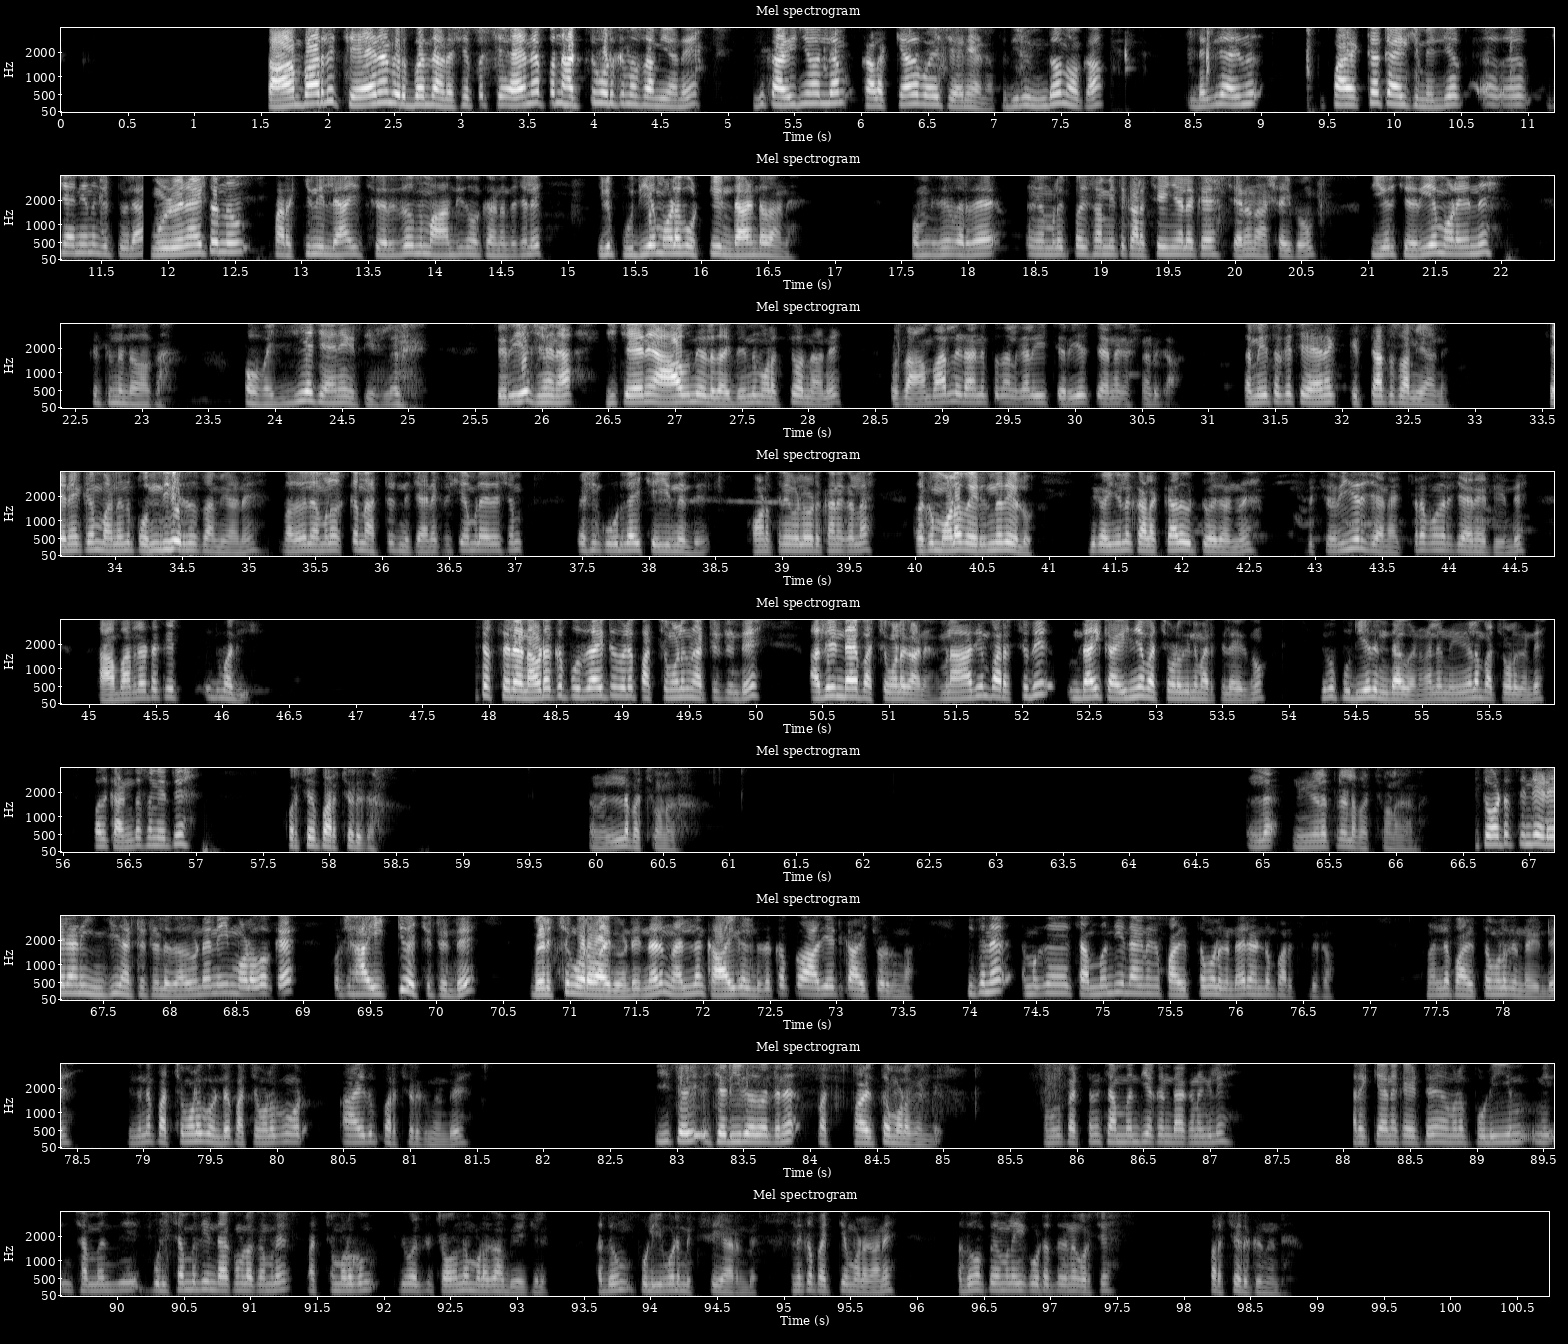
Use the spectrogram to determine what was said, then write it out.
സാമ്പാറിൽ ചേന നിർബന്ധമാണ്. പക്ഷെ ഇപ്പൊ ചേന ഇപ്പൊ നട്ട് കൊടുക്കുന്ന സമയമാണ് ഇത് കഴിഞ്ഞ കൊല്ലം കളക്കാതെ പോയ ചേനയാണ്. അപ്പൊ ഇതിലുണ്ടോ നോക്കാം. ഉണ്ടെങ്കിൽ അതിന് പഴക്കൊക്കെ ആയിരിക്കും. വലിയ ചേനയൊന്നും കിട്ടൂല. മുഴുവനായിട്ടൊന്നും പറിക്കുന്നില്ല. ഈ ചെറുതൊന്ന് മാന്തി നോക്കുകയാണ് എന്താ വെച്ചാൽ ഇത് പുതിയ മുള പൊട്ടി ഉണ്ടാണ്ടതാണ് അപ്പം ഇത് വെറുതെ നമ്മളിപ്പോൾ നമ്മളിപ്പോ ഈ സമയത്ത് കളച്ച് കഴിഞ്ഞാലൊക്കെ ചേന നാശമായി പോകും. ഈ ഒരു ചെറിയ മുളയിൽ നിന്ന് കിട്ടുന്നുണ്ടോ നോക്കാം. ഓ വലിയ ചേന കിട്ടിയിട്ടുള്ളത്. ചെറിയ ചേന ഈ ചേന ആവുന്നുള്ളത്. ഇതിൽ നിന്ന് മുളച്ച് വന്നാണ്. അപ്പോൾ സാമ്പാറിൽ ഇടാൻ ഇപ്പോൾ നൽകാൻ ഈ ചെറിയ ചേന കഷ്ണം എടുക്കാം. സമയത്തൊക്കെ ചേന കിട്ടാത്ത സമയമാണ് ചേനയൊക്കെ മണ്ണിന്ന് പൊന്തി വരുന്ന സമയമാണ് അതുപോലെ നമ്മളൊക്കെ നട്ടിട്ടുണ്ട്. ചേന കൃഷി നമ്മൾ ഏകദേശം ഏകദേശം കൂടുതലായി ചെയ്യുന്നുണ്ട്. ഓണത്തിന് വിളവെടുക്കാനൊക്കെ ഉള്ള അതൊക്കെ മുള വരുന്നതേ ഉള്ളൂ. ഇത് കഴിഞ്ഞാൽ കളക്കാതെ വിട്ടുപോയതാണ് ചെറിയൊരു ചേന ഇത്ര പോകുന്ന ചേന കിട്ടിയിട്ടുണ്ട്. സാമ്പാറിലോട്ടൊക്കെ ഇത് മതി. ഇട്ട സ്ഥലമാണ്. അവിടെയൊക്കെ പുതുതായിട്ട് ഇതുപോലെ പച്ചമുളക് നട്ടിട്ടുണ്ട്. അതിലുണ്ടായ പച്ചമുളകാണ്. നമ്മൾ ആദ്യം പറിച്ചത് ഉണ്ടായി കഴിഞ്ഞ പച്ചമുളകിന്റെ മരത്തിലായിരുന്നു. ഇതിപ്പോൾ പുതിയത് ഉണ്ടാവുകയാണ്. നല്ല നീളം പച്ചമുളകുണ്ട്. അപ്പോൾ അത് കണ്ട സമയത്ത് കുറച്ച് പറിച്ചെടുക്കാം. നല്ല പച്ചമുളക്. നല്ല നീളത്തിലുള്ള പച്ചമുളകാണ്. ഈ തോട്ടത്തിന്റെ ഇടയിലാണ് ഇഞ്ചി നട്ടിട്ടുള്ളത്. അതുകൊണ്ട് തന്നെ ഈ മുളകൊക്കെ കുറച്ച് ഹൈറ്റ് വെച്ചിട്ടുണ്ട്. വെളിച്ചം കുറവായതുകൊണ്ട്. എന്നാലും നല്ല കായ്കളുണ്ട്. ഇതൊക്കെ ഇപ്പോൾ ആദ്യമായിട്ട് കായ്ച്ചു കൊടുക്കുന്ന ഇതിനെ നമുക്ക് ചമ്മന്തി ഉണ്ടാക്കുന്ന പഴുത്ത മുളക് ഉണ്ട് രണ്ടും പറിച്ചെടുക്കാം. നല്ല പഴുത്ത മുളക് ഉണ്ടായിട്ടുണ്ട് പച്ചമുളകും ഉണ്ട് പച്ചമുളകും ആയത് പറിച്ചെടുക്കുന്നുണ്ട്. ഈ ചെടിയിൽ അതുപോലെ തന്നെ പഴുത്ത മുളകുണ്ട് നമുക്ക് പെട്ടെന്ന് ചമ്മന്തിയൊക്കെ ഉണ്ടാക്കണമെങ്കിൽ അരയ്ക്കാനൊക്കെ ആയിട്ട് നമ്മൾ പുളിയും ചമ്മന്തി പുളിച്ചമ്മന്തി ഉണ്ടാക്കുമ്പോഴൊക്കെ നമ്മൾ പച്ചമുളകും ഇതുപോലത്തെ ചുവന്ന മുളകാണ് ഉപയോഗിക്കൽ അതും പുളിയും കൂടെ മിക്സ് ചെയ്യാറുണ്ട്. എന്നൊക്കെ പറ്റിയ മുളകാണ്. അതും അപ്പോൾ നമ്മൾ ഈ കൂട്ടത്തിൽ തന്നെ കുറച്ച് പറിച്ചെടുക്കുന്നുണ്ട്.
